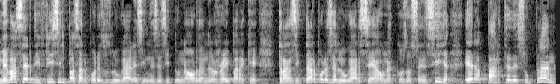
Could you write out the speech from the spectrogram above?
Me va a ser difícil pasar por esos lugares y necesito una orden del rey para que transitar por ese lugar sea una cosa sencilla. Era parte de su plan.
